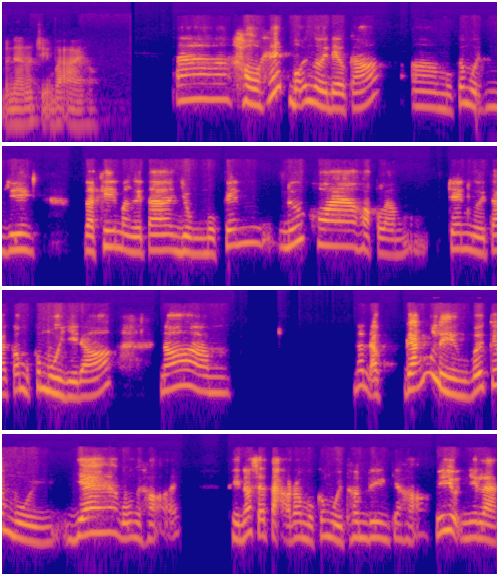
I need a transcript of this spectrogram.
mình đang nói chuyện với ai hông? A, hầu hết mỗi người đều có, ờ, một cái mùi hương riêng. Và khi mà người ta dùng một cái nước hoa hoặc là trên người ta có một cái mùi gì đó nó, ưm nó đã gắn liền với cái mùi da của người họ ấy, thì nó sẽ tạo ra một cái mùi thơm riêng cho họ. Ví dụ như là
